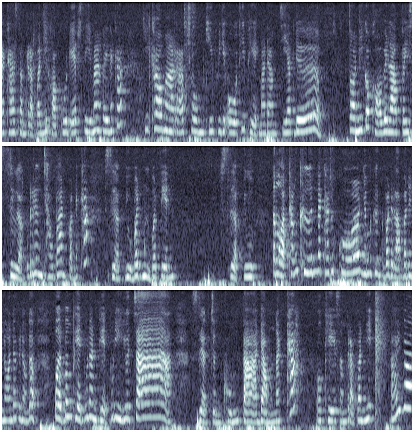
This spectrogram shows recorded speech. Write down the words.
นะคะสำหรับวันนี้ขอบคุณ FC มากเลยนะคะ ที่เข้ามารับชมคลิปวิดีโอที่เพจมาดามเจี๊ยบเด้อ ตอนนี้ก็ขอเวลาไปเสือกเรื่องชาวบ้านก่อนนะคะ เสือกอยู่เบิดมือเบิดเวียนเสือกอยู่ตลอดทั้งคืนนะคะ ทุกคนยังเมื่อคืนกับบ่ได้รับบ่ได้นอนเด้อพี่น้องเด้อเปิดเบิ่งเพจผู้นั้นเพจผู้นี้อยู่จ้า เสือกจนคุ้มตาดำนะคะ โอเคสำหรับวันนี้บายบา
